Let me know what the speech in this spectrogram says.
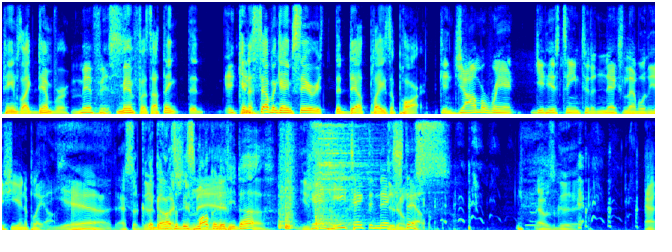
teams like Denver, Memphis, Memphis, I think that It can- in a seven game series, the depth plays a part. Can Ja Morant get his team to the next level this year in the playoffs? Yeah, that's a good. the guns will be smoking man. if he does. You Can he take the next step? That was good. I,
